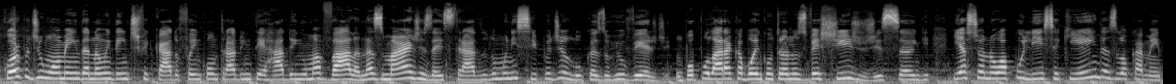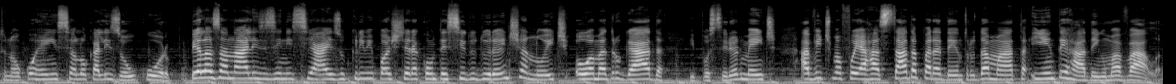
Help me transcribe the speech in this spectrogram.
O corpo de um homem ainda não identificado foi encontrado enterrado em uma vala nas margens da estrada do município de Lucas do Rio Verde. Um popular acabou encontrando os vestígios de sangue e acionou a polícia que, em deslocamento na ocorrência, localizou o corpo. Pelas análises iniciais, o crime pode ter acontecido durante a noite ou a madrugada e, posteriormente, a vítima foi arrastada para dentro da mata e enterrada em uma vala.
